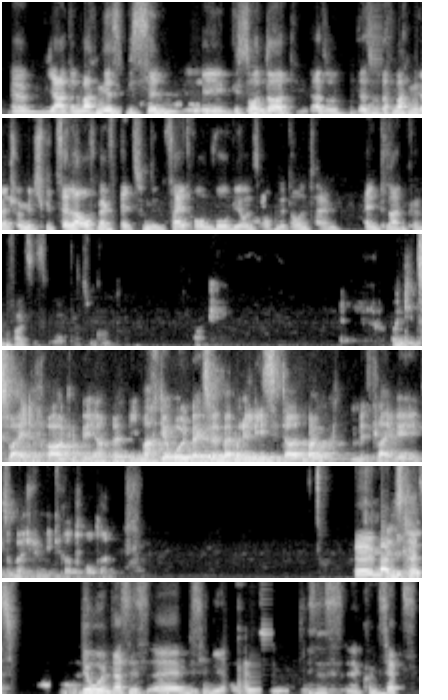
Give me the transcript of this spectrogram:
äh, ja, dann machen wir es ein bisschen äh, gesondert. Also das, das, machen wir dann schon mit spezieller Aufmerksamkeit zu einem Zeitraum, wo wir uns auch eine Downtime einplanen können, falls es überhaupt dazu kommt. Okay. Und die zweite Frage wäre, wie macht ihr Rollbacks, wenn beim Release die Datenbank mit Flyway zum Beispiel migriert wurde? Ähm, Migration, das ist äh, ein bisschen die dieses äh, Konzepts.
